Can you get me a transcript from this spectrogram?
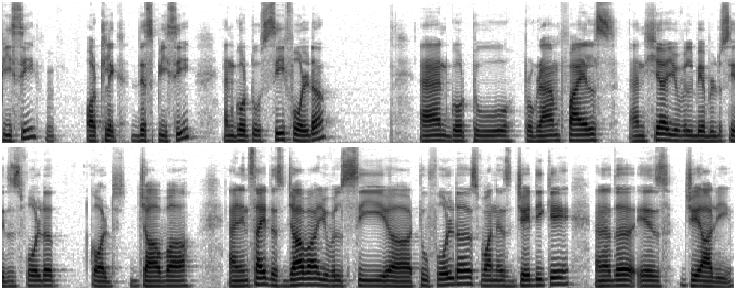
PC or click this PC and go to C folder and go to program files. And here you will be able to see this folder called Java. And inside this Java you will see uh, two folders. One is JDK another is JRE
